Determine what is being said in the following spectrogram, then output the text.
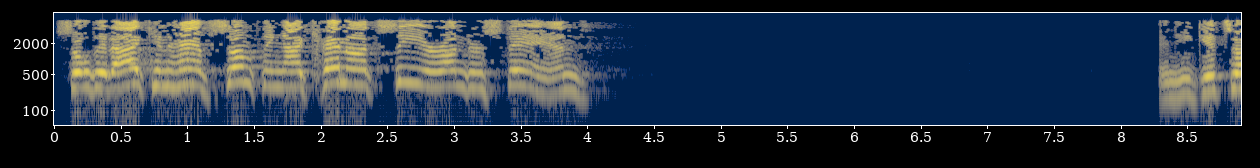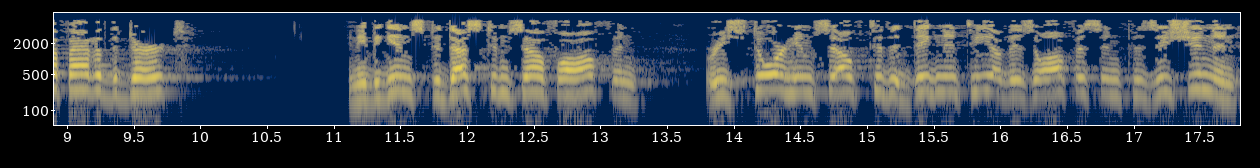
so that I can have something I cannot see or understand? And he gets up out of the dirt and he begins to dust himself off and restore himself to the dignity of his office and position. And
